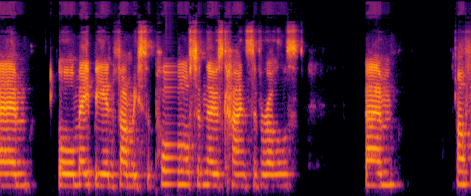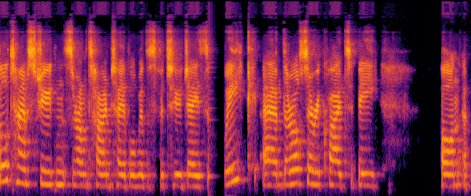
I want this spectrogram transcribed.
um, or maybe in family support and those kinds of roles. Um, our full-time students are on timetable with us for two days a week. Um, they're also required to be on a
